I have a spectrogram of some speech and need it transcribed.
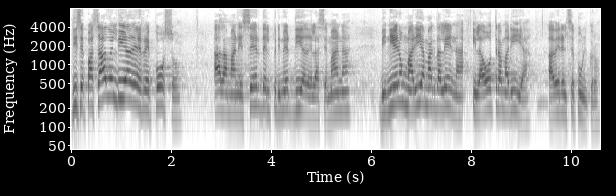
Dice, pasado el día de reposo, al amanecer del primer día de la semana, vinieron María Magdalena y la otra María a ver el sepulcro.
